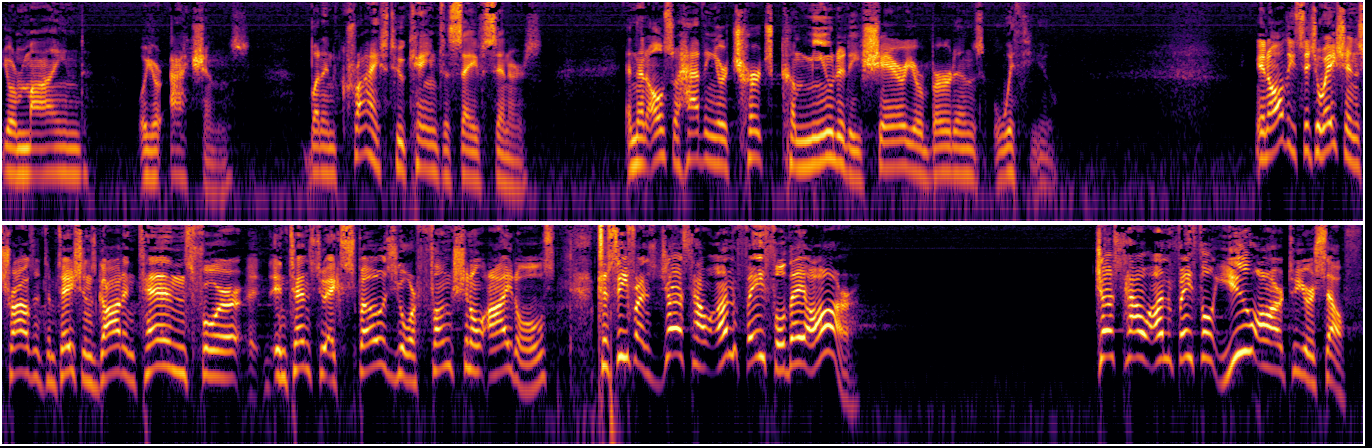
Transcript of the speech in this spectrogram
your mind, or your actions? But in Christ who came to save sinners. And then also having your church community share your burdens with you. In all these situations, trials and temptations, God intends for, intends to expose your functional idols to see, friends, just how unfaithful they are. Just how unfaithful you are to yourself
